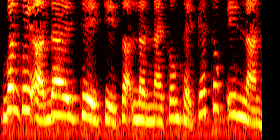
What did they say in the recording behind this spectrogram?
Vân quy ở đây thì chỉ sợ lần này không thể kết thúc yên lành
